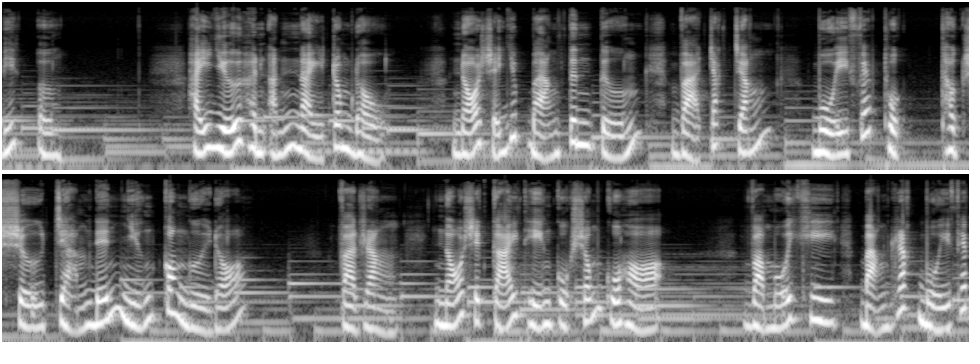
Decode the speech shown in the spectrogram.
biết ơn. Hãy giữ hình ảnh này trong đầu. Nó sẽ giúp bạn tin tưởng và chắc chắn bụi phép thuật thật sự chạm đến những con người đó và rằng nó sẽ cải thiện cuộc sống của họ và mỗi khi bạn rắc bụi phép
